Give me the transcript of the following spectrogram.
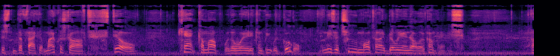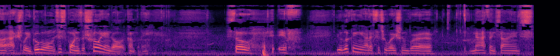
just the fact that Microsoft still can't come up with a way to compete with Google. And these are two multi-billion dollar companies. Uh, actually, Google at this point is a trillion dollar company. So if you're looking at a situation where math and science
